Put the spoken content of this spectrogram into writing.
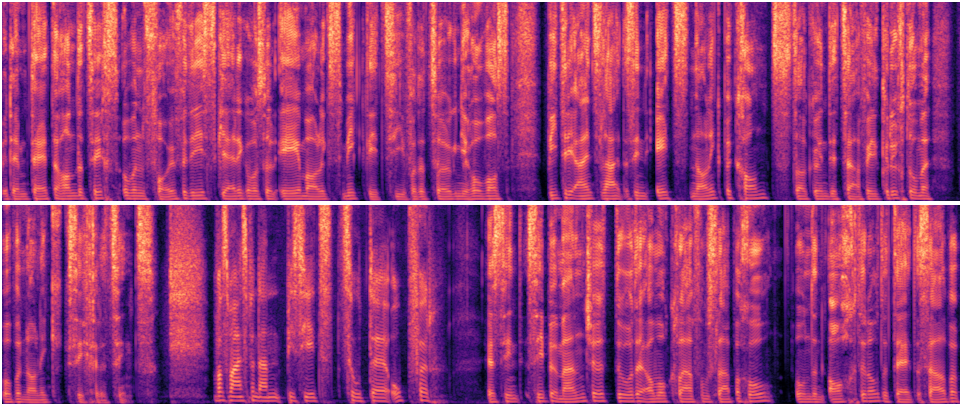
Bei dem Täter handelt es sich um einen 35-Jährigen, der soll ehemaliges Mitglied sein von der Zeugen Jehovas. Weitere Einzelheiten sind jetzt noch nicht bekannt. Da gehen jetzt auch viele Gerüchte um, die aber noch nicht gesichert sind. Was weiß man dann bis jetzt zu den Opfern? Es sind sieben Menschen durch den Amoklauf ums Leben gekommen und ein Achter der Täter selber.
